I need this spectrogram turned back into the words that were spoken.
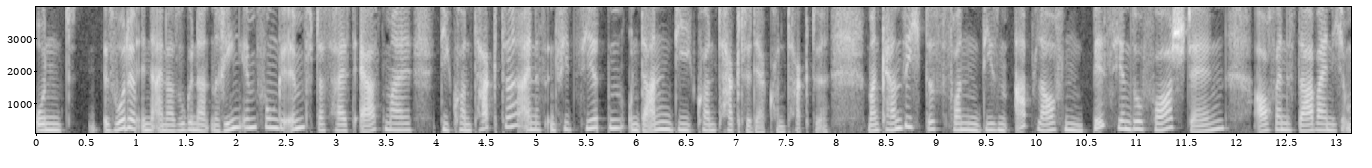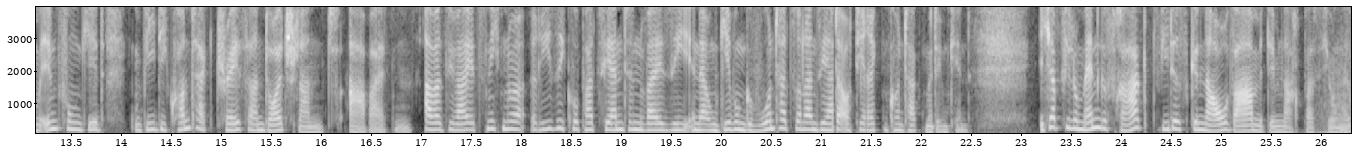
Und es wurde in einer sogenannten Ringimpfung geimpft. Das heißt erstmal die Kontakte eines Infizierten und dann die Kontakte der Kontakte. Man kann sich das von diesem Ablauf ein bisschen so vorstellen, auch wenn es dabei nicht um Impfung geht, wie die Contact Tracer in Deutschland arbeiten. Aber sie war jetzt nicht nur Risikopatientin, weil sie in der Umgebung gewohnt hat, sondern sie hatte auch direkten Kontakt mit dem Kind. Ich habe Philomen gefragt, wie das genau war mit dem Nachbarsjungen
